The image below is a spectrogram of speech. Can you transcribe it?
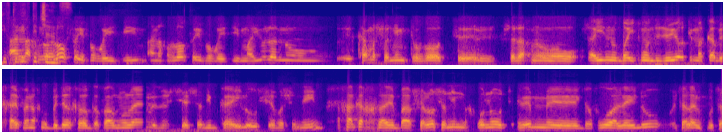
50-50 chance. אנחנו לא פייבוריטים, אנחנו לא פייבוריטים. היו לנו כמה שנים טובות אה, שאנחנו היינו בהתמודדויות עם מכבי חיפה, אנחנו בדרך כלל גברנו להם איזה שש שנים כאלו, שבע שנים. אחר כך אה, בשלוש שנים האחרונות הם אה, גברו עלינו, הייתה להם קבוצה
